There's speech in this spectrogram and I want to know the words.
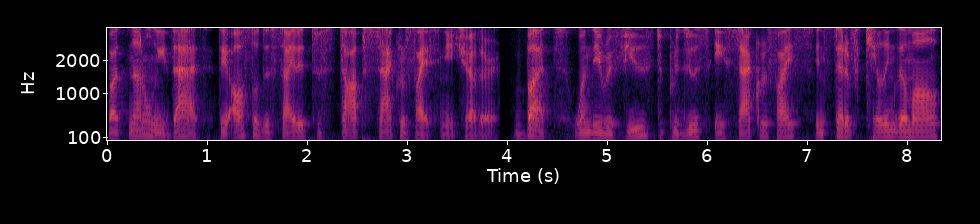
but not only that, they also decided to stop sacrificing each other. But when they refused to produce a sacrifice, instead of killing them all,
